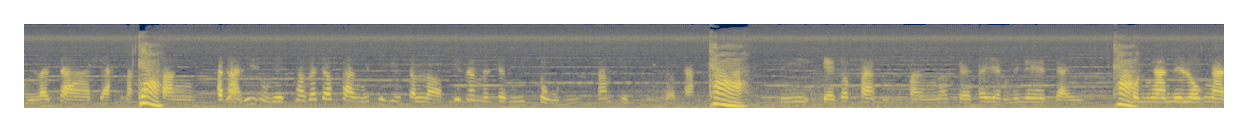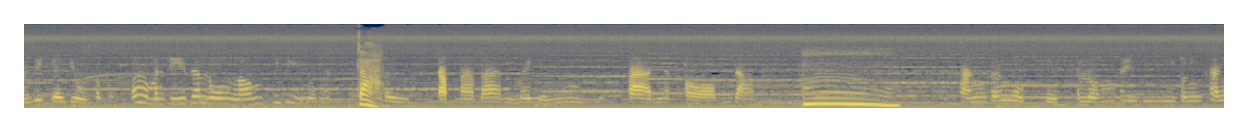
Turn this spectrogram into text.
ศรีราชาจ้ะแล้วก็ค่ะฟังขณะที่อยู่เวทเขาก็จะฟังวิทยุตลอดที่นั่นมันจะมีศูนย์น้ำเห็ดอยู่อะค่ะค่ะนี่แกก็ฟังฟังแล้วแกก็ยังไม่แน่ใจ ค่ะคนงานในโรงงานที่แกอยู่ก็บอกเออมันดีนะลุงร้องที่นี่นะจ้ะเลยกลับมาบ้านไม่เห็นป้าเนี่ยผอมดอืมำครั้งก็หงุดหงิดอารมณ์ไม่ดีบางครั้ง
